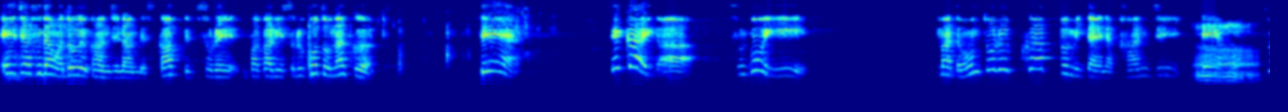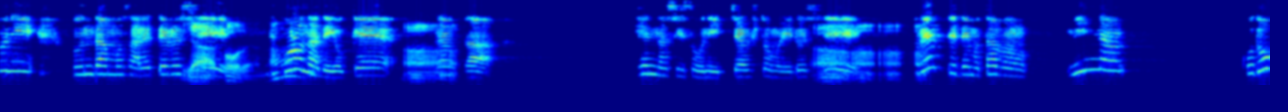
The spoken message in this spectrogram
え、じゃあ普段はどういう感じなんですかって、そればかりすることなく、で、世界がすごい、まあ、ドントルックアップみたいな感じで、本当に分断もされてるし。コロナで余計、うん。なんか、変な思想に行っちゃう人もいるし、それってでも多分、みんな、孤独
